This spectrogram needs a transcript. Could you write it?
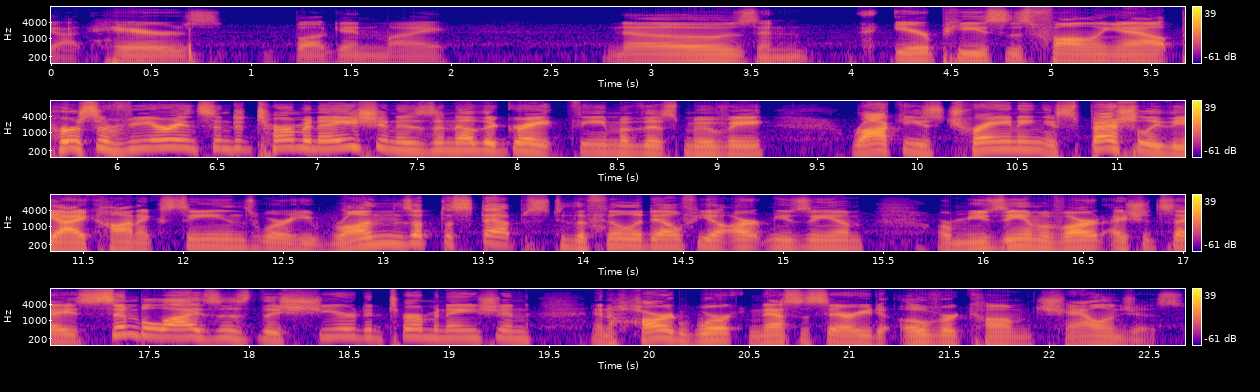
got hairs bugging my nose and earpieces falling out. Perseverance and determination is another great theme of this movie. Rocky's training, especially the iconic scenes where he runs up the steps to the Philadelphia Art Museum, or Museum of Art, I should say, symbolizes the sheer determination and hard work necessary to overcome challenges.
